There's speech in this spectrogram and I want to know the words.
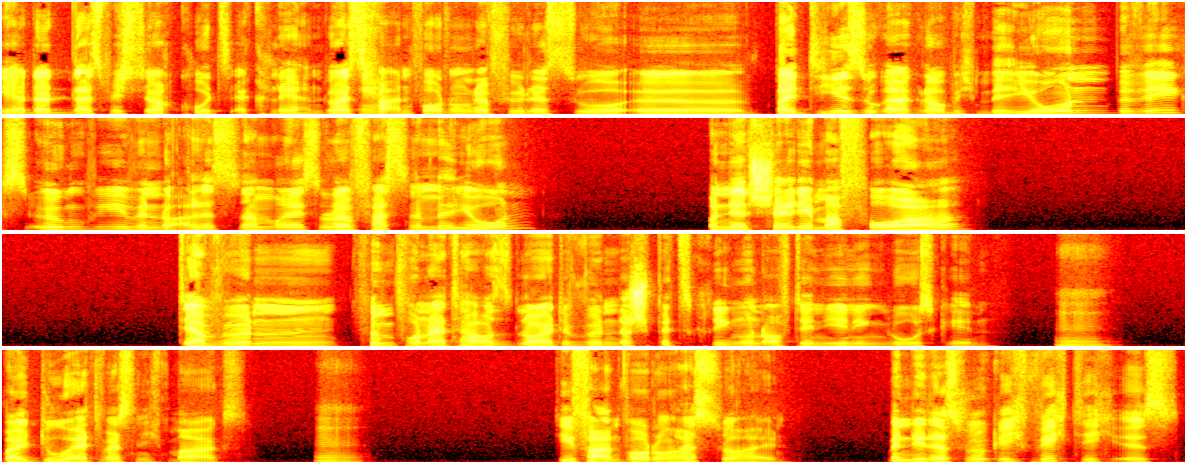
Ja, dann lass mich doch kurz erklären. Du hast Ja. Verantwortung dafür, dass du äh, bei dir sogar, glaube ich, Millionen bewegst irgendwie, wenn du alles zusammenreißt oder fast eine Million. Und jetzt stell dir mal vor, da würden 500.000 Leute würden das spitz kriegen und auf denjenigen losgehen, Hm. weil du etwas nicht magst. Hm. Die Verantwortung hast du halt. Wenn dir das wirklich wichtig ist,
